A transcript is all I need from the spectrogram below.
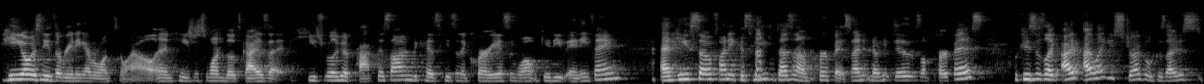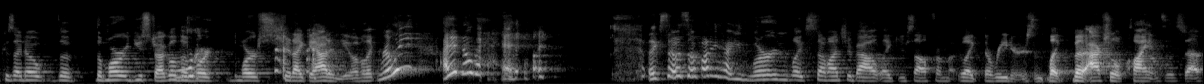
He always needs a reading every once in a while, and he's just one of those guys that he's really good practice on because he's an Aquarius and won't give you anything. And he's so funny because he does it on purpose. I didn't know he did this on purpose, because he's like, I, I let you struggle because I just because I know the the more you struggle, the more the more shit I get out of you. I'm like, really? I didn't know that. like, like so it's so funny how you learn like so much about like yourself from like the readers and like the actual clients and stuff.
